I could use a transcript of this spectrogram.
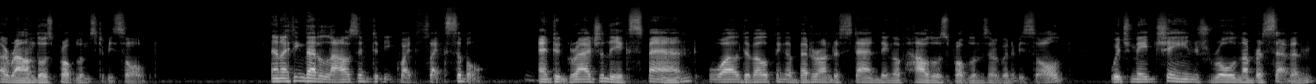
around those problems to be solved. And I think that allows him to be quite flexible and to gradually expand while developing a better understanding of how those problems are going to be solved, which may change role number seven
